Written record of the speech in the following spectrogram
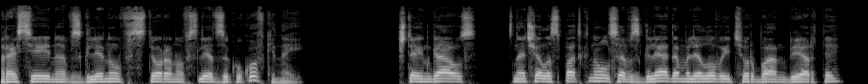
Рассеянно взглянув в сторону вслед за Куковкиной, Штейнгаус сначала споткнулся взглядом лиловый тюрбан Берты,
